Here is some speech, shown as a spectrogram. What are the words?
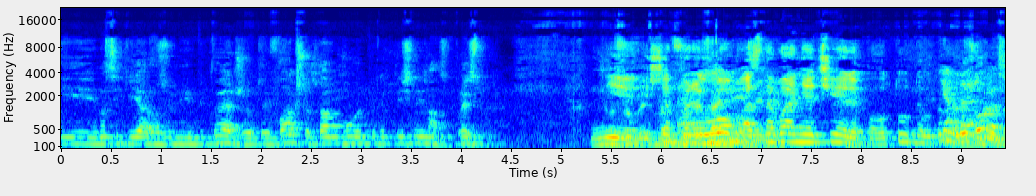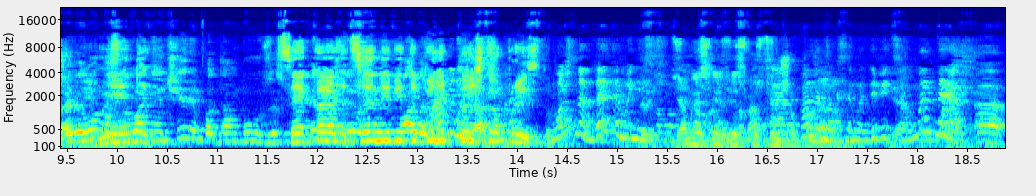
і наскільки я розумію, підтверджує той факт, що там був епілептичний наступ, приступ. Ні, і ще перелом основання черепа. Отут. Я Перелом, перелом Ні, ні. основання черепа там був в Це каже, це не від епілептичного приступу. можна дайте мені слово? Я мислю в зв'язку з тим, що Пане Максиме, дивіться, у мене е,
